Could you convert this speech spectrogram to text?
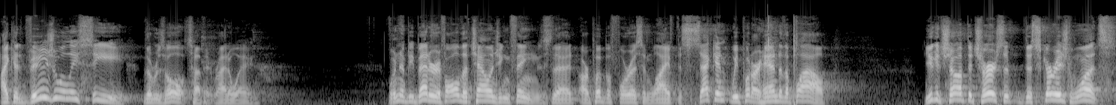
I could visually see the results of it right away? Wouldn't it be better if all the challenging things that are put before us in life, the second we put our hand to the plow, you could show up to church discouraged once.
